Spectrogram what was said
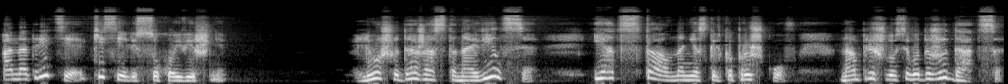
а на третье кисель из сухой вишни. Лёша даже остановился и отстал на несколько прыжков. Нам пришлось его дожидаться.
